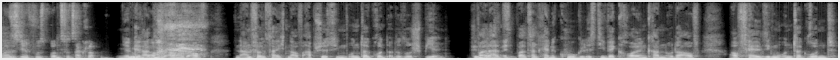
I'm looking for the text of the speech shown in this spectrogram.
Ohne sich den Fußboden zu zerkloppen. Ja, du genau. kannst es auch, halt auch in Anführungszeichen auf abschüssigem Untergrund oder so spielen. Genau. Weil halt, weil es halt keine Kugel ist, die wegrollen kann oder auf, auf felsigem Untergrund.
